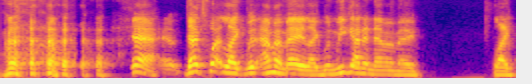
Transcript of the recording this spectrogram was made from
yeah, that's what like with MMA. Like when we got in MMA, like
